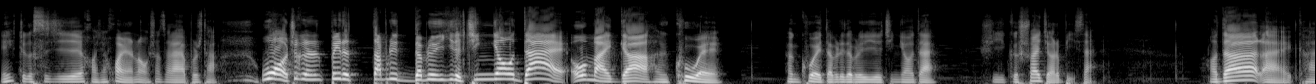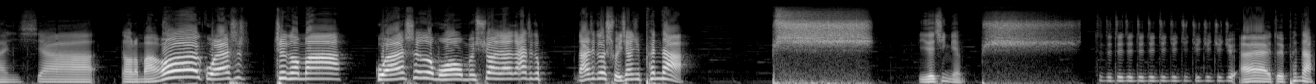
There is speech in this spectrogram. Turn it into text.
诶，这个司机好像换人了，我上次来不是他。哇，这个人背着 WWE 的金腰带，Oh my god，很酷诶，很酷诶，WWE 的金腰带是一个摔跤的比赛。好的，来看一下，到了吗？哦，果然是这个吗？果然是恶魔，我们需要拿拿这个拿这个水枪去喷他。嘘，离得近点。嘘。对对对对对对对对对对对对！哎，对，喷他！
